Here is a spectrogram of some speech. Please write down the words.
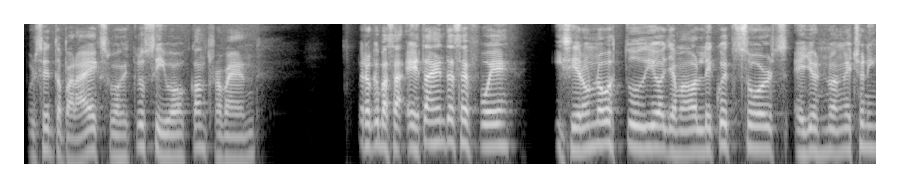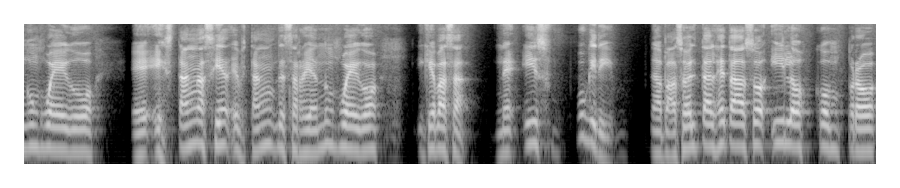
por cierto, para Xbox exclusivo, Contraband. Pero ¿qué pasa? Esta gente se fue hicieron un nuevo estudio llamado Liquid Source. Ellos no han hecho ningún juego. Eh, están, haciendo, están desarrollando un juego. ¿Y qué pasa? NetEase Fugity la pasó el tarjetazo y los compró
